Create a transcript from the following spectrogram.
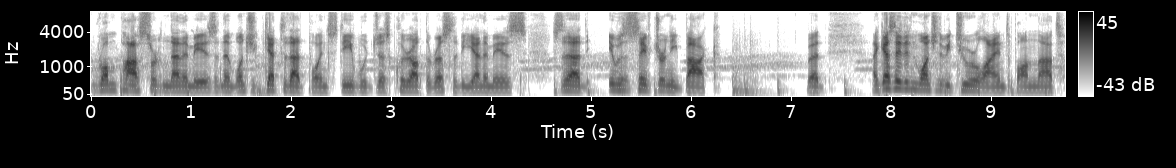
run past certain enemies, and then once you get to that point, Steve would just clear out the rest of the enemies so that it was a safe journey back. But I guess I didn't want you to be too reliant upon that.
